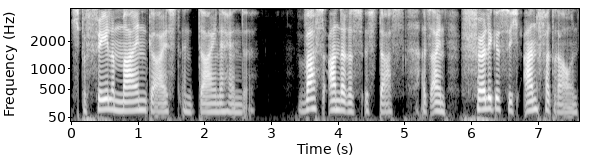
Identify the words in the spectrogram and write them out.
ich befehle meinen Geist in deine Hände. Was anderes ist das als ein völliges sich anvertrauen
